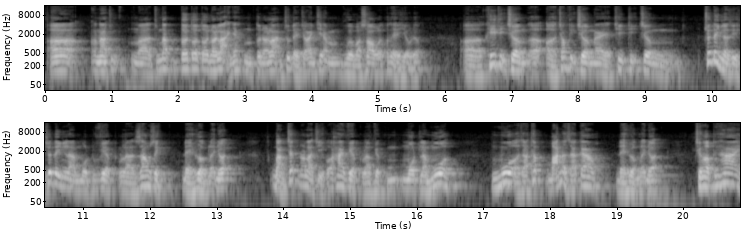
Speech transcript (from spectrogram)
À, nào chúng, mà chúng ta tôi tôi tôi nói lại nhé. Tôi nói lại một chút để cho anh chị em vừa vào sau có thể hiểu được ở khi thị trường ở, ở trong thị trường này thì thị trường trading là gì? Trading là một việc là giao dịch để hưởng lợi nhuận. Bản chất nó là chỉ có hai việc là việc một là mua mua ở giá thấp bán ở giá cao để hưởng lợi nhuận. Trường hợp thứ hai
